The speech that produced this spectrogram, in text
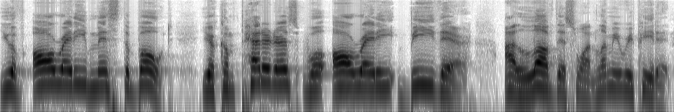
you have already missed the boat. Your competitors will already be there. I love this one. Let me repeat it.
